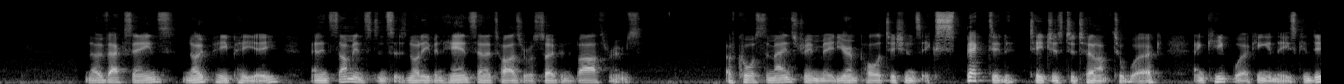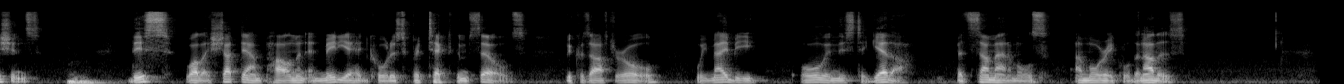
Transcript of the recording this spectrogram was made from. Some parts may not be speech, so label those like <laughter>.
no vaccines, no PPE, and in some instances, not even hand sanitizer or soap in the bathrooms. Of course, the mainstream media and politicians expected teachers to turn up to work and keep working in these conditions. This while they shut down Parliament and media headquarters to protect themselves, because after all, we may be all in this together, but some animals are more equal than others.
